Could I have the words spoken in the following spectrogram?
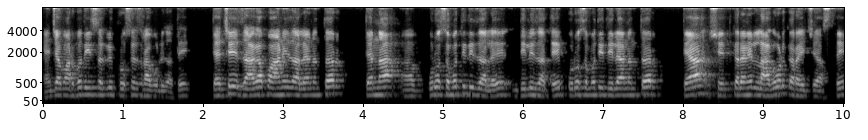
यांच्या मार्फत ही सगळी प्रोसेस राबवली जाते. त्याचे जागा पाहणी झाल्यानंतर त्यांना पूर्वसंमती दिली दिली जाते. पूर्वसंमती दिल्यानंतर त्या शेतकऱ्याने लागवड करायची असते.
